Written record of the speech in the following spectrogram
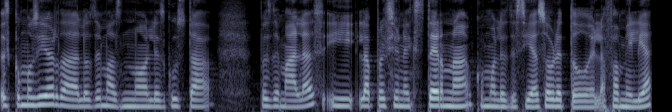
es como si de verdad a los demás no les gusta pues de malas y la presión externa, como les decía, sobre todo de la familia,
